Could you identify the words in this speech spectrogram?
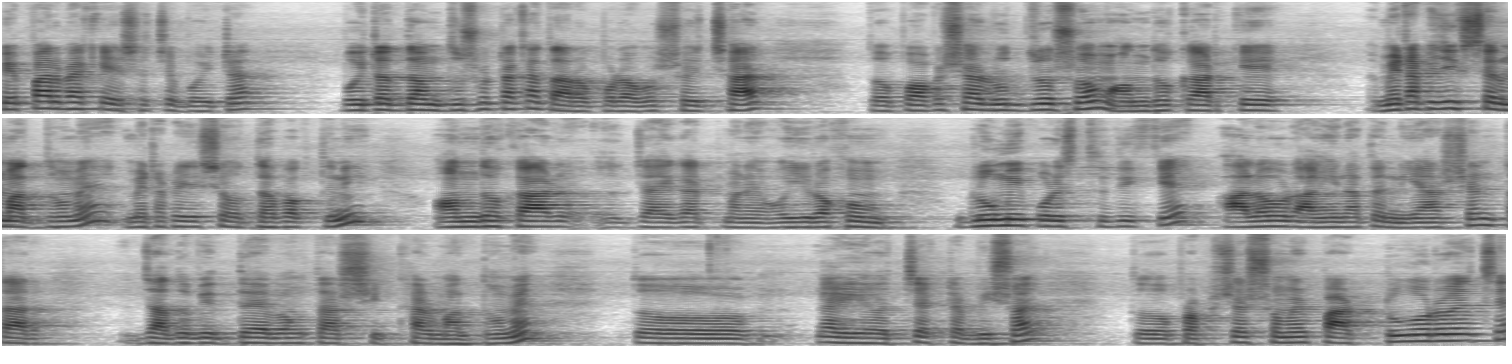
পেপার ব্যাকে এসেছে বইটা। বইটার দাম দুশো টাকা, তার উপর অবশ্যই ছাড়। তো প্রফেসর রুদ্র সোম অন্ধকারকে মেটাফিজিক্সের মাধ্যমে মেটাফিজিক্সের অধ্যাপক তিনি অন্ধকার জায়গা মানে ওই রকম গ্লুমি পরিস্থিতিকে আলোর আঙিনাতে নিয়ে আসেন তার জাদুবিদ্যা এবং তার শিক্ষার মাধ্যমে। তো এই হচ্ছে একটা বিষয়। তো প্রফেসর সোমের পার্ট টুও রয়েছে।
